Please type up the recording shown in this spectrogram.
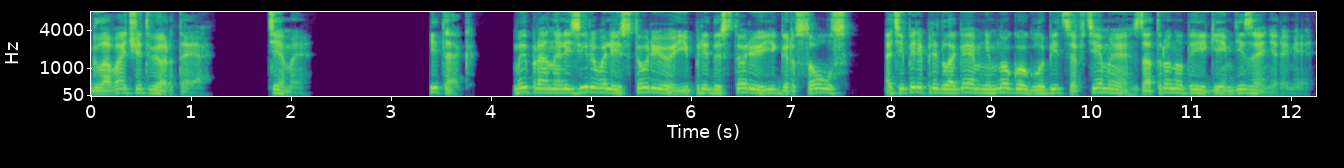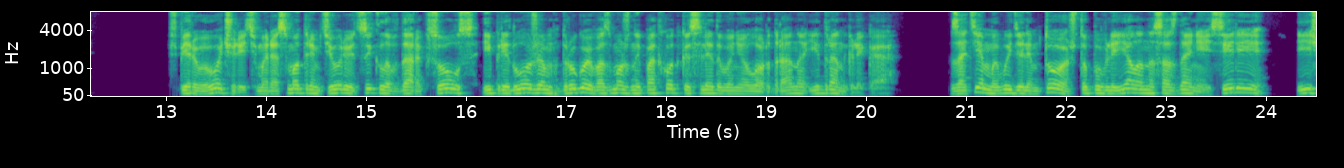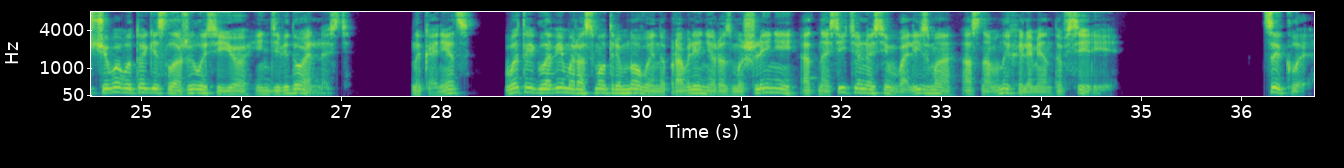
Глава 4. Темы. Итак, мы проанализировали историю и предысторию игр Souls, а теперь предлагаем немного углубиться в темы, затронутые геймдизайнерами. В первую очередь мы рассмотрим теорию циклов Dark Souls и предложим другой возможный подход к исследованию Лордрана и Дранглика. Затем мы выделим то, что повлияло на создание серии и из чего в итоге сложилась ее индивидуальность. Наконец, в этой главе мы рассмотрим новые направления размышлений относительно символизма основных элементов серии. Циклы.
